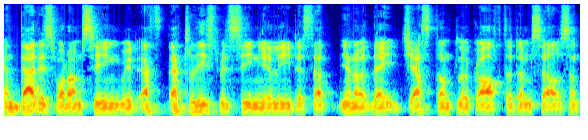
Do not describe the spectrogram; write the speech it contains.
and that is what i'm seeing with at, at, least with senior leaders that you know they just don't look after themselves. And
